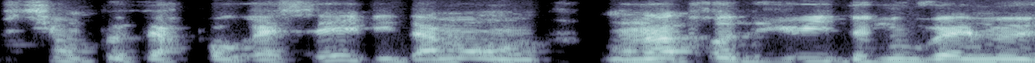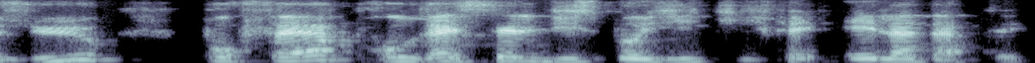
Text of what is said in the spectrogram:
si on peut faire progresser, évidemment, on, introduit de nouvelles mesures pour faire progresser le dispositif et, l'adapter.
